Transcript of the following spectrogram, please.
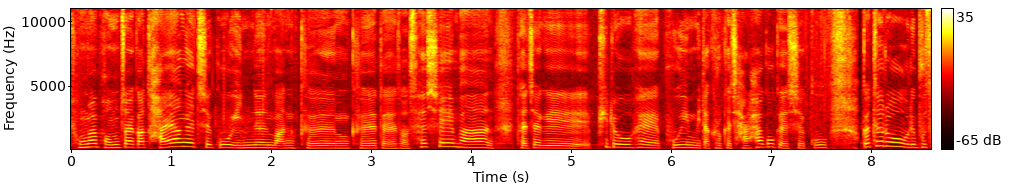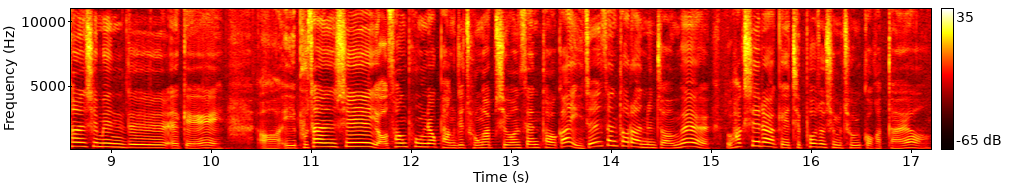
정말 범죄가 다양해지고 있는 만큼 그에 대해서 세심한 대책이 필요해 보입니다. 그렇게 잘 하고 계시고 끝으로 우리 부산 시민들에게 어, 이 부산시 여성폭력 방지 종합지원센터가 이젠 센터라는 점을 또 확실하게 짚어주시면 좋을 것 같아요.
